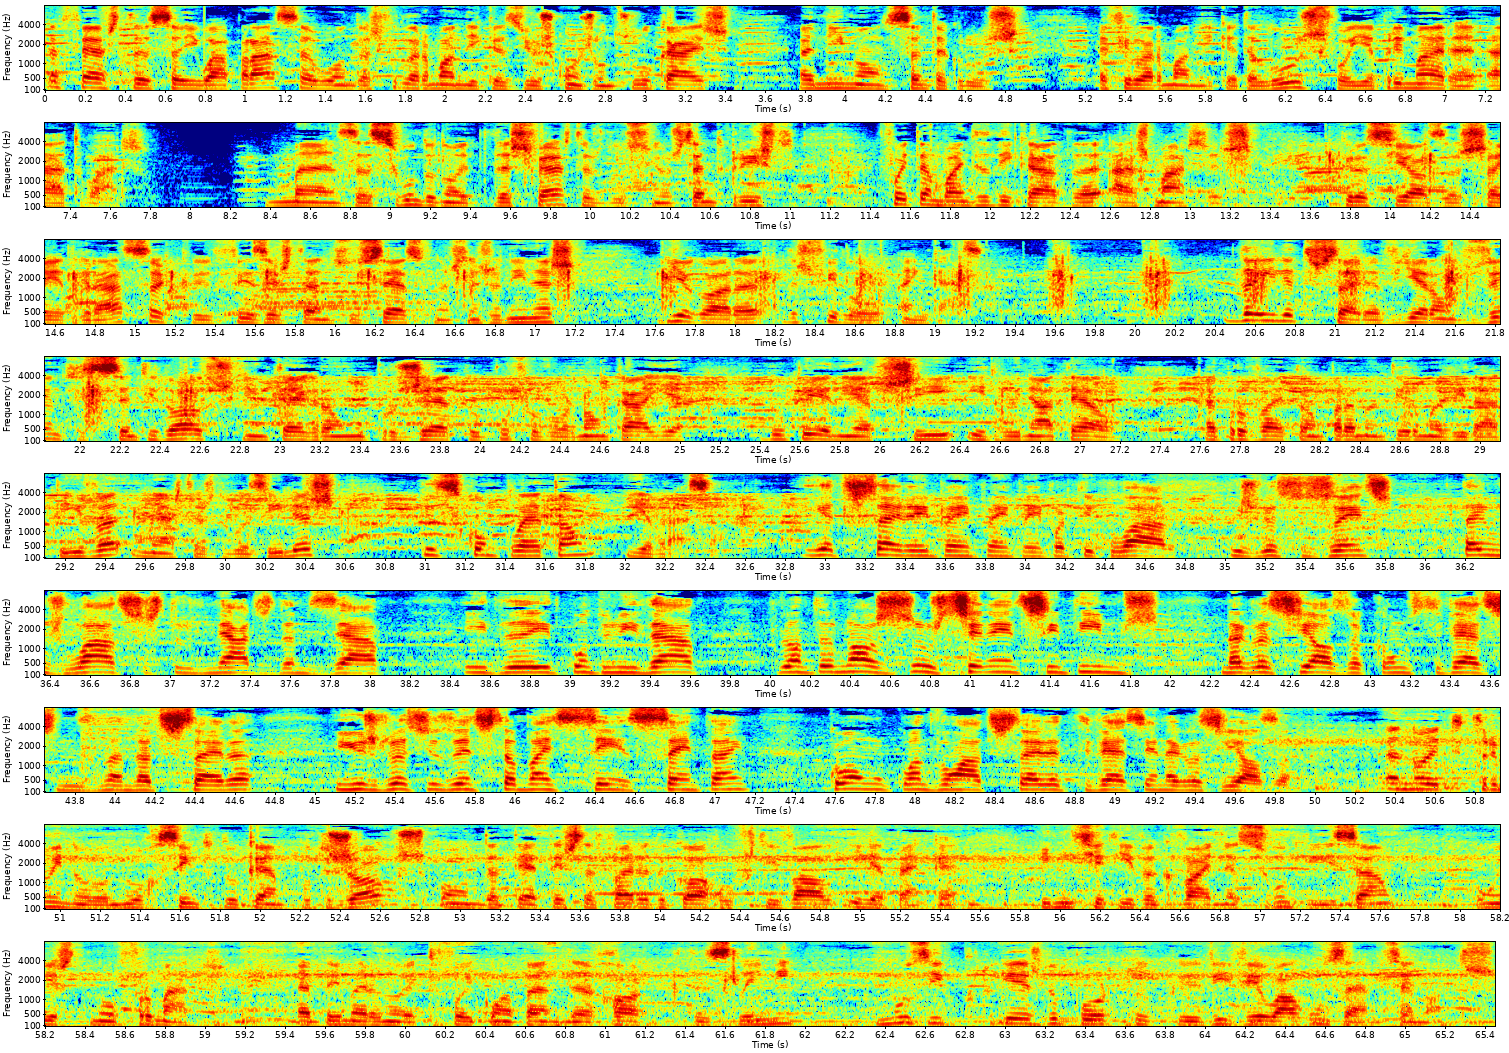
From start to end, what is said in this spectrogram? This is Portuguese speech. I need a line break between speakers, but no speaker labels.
A festa saiu à praça, onde as filarmónicas e os conjuntos locais animam Santa Cruz. A Filarmónica da Luz foi a primeira a atuar. Mas a segunda noite das festas do Senhor Santo Cristo foi também dedicada às marchas. Graciosa cheia de graça, que fez este ano sucesso nas Sanjoninas e agora desfilou em casa. Da Ilha Terceira vieram 260 idosos que integram o projeto Por Favor Não Caia, do PNFX e do Inatel. Aproveitam para manter uma vida ativa nestas duas ilhas, que se completam e abraçam.
E a terceira, em, em, em particular, os Graciosenses, têm uns laços extraordinários de amizade e de, e de continuidade. Portanto, nós, os descendentes, sentimos na Graciosa como se estivéssemos na, na terceira e os Graciosenses também se sentem como quando vão à terceira estivessem na Graciosa.
A noite terminou no recinto do campo de jogos, onde até terça-feira decorre o Festival Ilha Branca, iniciativa que vai na segunda edição com este novo formato. A primeira noite foi com a banda rock de Slimy, músico português do Porto que viveu alguns anos em Londres.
